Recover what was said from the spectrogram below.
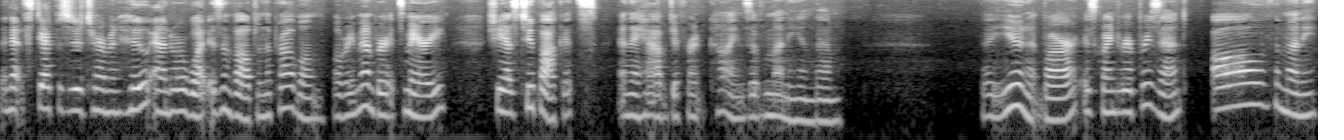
The next step is to determine who and or what is involved in the problem. Well, remember, it's Mary. She has two pockets, and they have different kinds of money in them. The unit bar is going to represent all of the money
